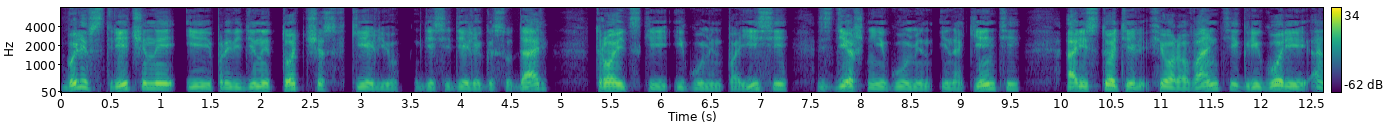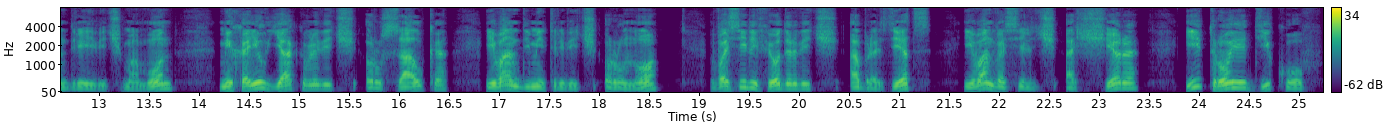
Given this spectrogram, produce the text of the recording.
были встречены и проведены тотчас в келью, где сидели государь, троицкий игумен Паисий, здешний игумен Иннокентий, Аристотель Феораванти, Григорий Андреевич Мамон, Михаил Яковлевич Русалка, Иван Дмитриевич Руно, Василий Федорович Образец, Иван Васильевич Ощера и трое диков,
